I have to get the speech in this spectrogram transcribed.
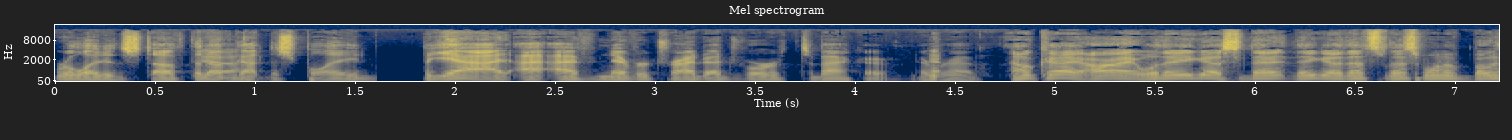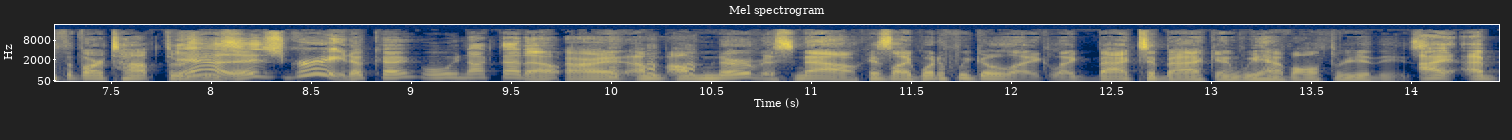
related stuff that Yeah. I've got displayed. But yeah, I, I've never tried Edgeworth tobacco. Never have. Okay. All right. Well, there you go. So there, there you go. That's that's one of both of our top three. Yeah, it's great. Okay, well, we knocked that out. all right. I'm I'm nervous now because like what if we go like like back to back and we have all three of these? I, I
